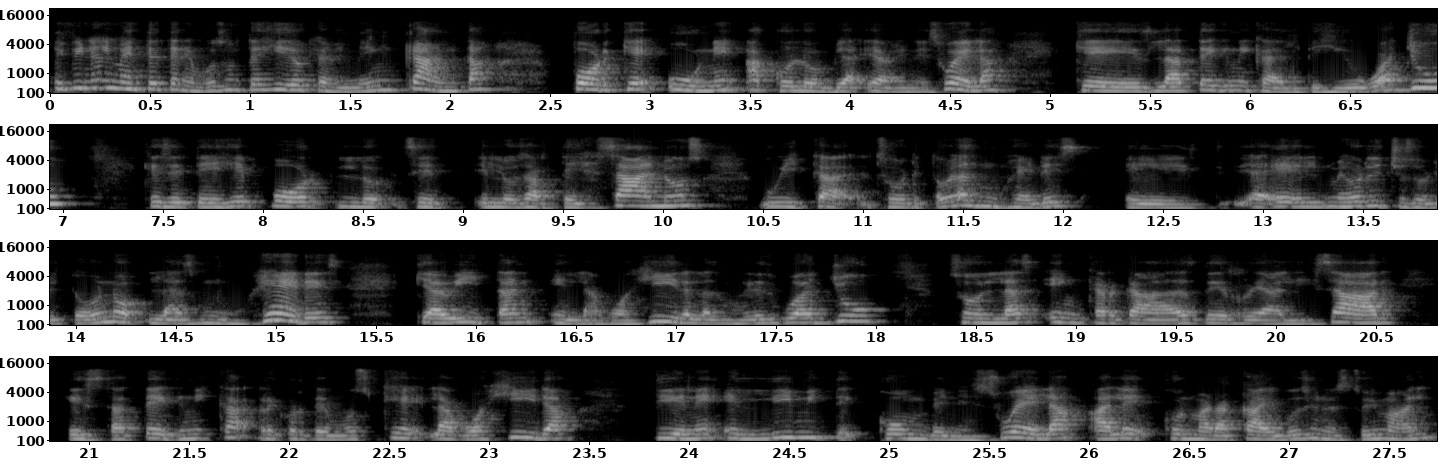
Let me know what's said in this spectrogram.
Y finalmente tenemos un tejido que a mí me encanta porque une a Colombia y a Venezuela, que es la técnica del tejido guayú, que se teje por los artesanos, ubica, sobre todo las mujeres, eh, el, mejor dicho, sobre todo no, las mujeres que habitan en la Guajira, las mujeres guayú, son las encargadas de realizar esta técnica. Recordemos que la Guajira tiene el límite con Venezuela, con Maracaibo, si no estoy mal,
